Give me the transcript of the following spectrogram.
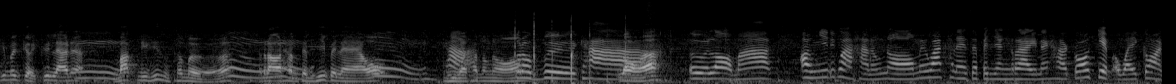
ที่มันเกิดขึ้นแล้วเนี่ยอืมมักดีที่สุดเสมออมเราทำเต็มที่ไปแล้ว อืม ดีแล้วครับน้องปรบมือค่ะหล่อปะ เออหล่อมาก เอางี้ดีกว่าค่ะน้องๆ ไม่ว่าคะแนนจะเป็นอย่างไรนะคะ ก็เก็บเอาไว้ก่อน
